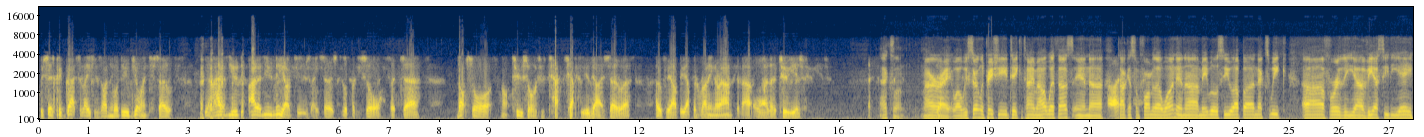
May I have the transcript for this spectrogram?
which says "Congratulations on your new joint." So, you know, I had a new I had a new knee on Tuesday, so it's still pretty sore, but uh, not sore, not too sore to chat, chat to you guys. So, uh, hopefully, I'll be up and running around in about oh, I don't know two years. Excellent. All right. Well, we certainly appreciate you taking time out with us and uh, All right. talking some Formula One, and uh, maybe we'll see you up uh, next week uh, for the uh, VSCDA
